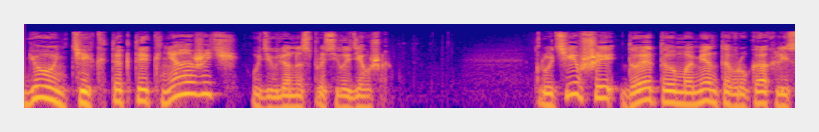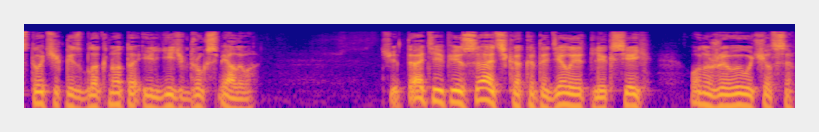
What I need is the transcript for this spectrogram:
«Гюнтик, так ты княжич?» — удивленно спросила девушка. Крутивший до этого момента в руках листочек из блокнота Ильич вдруг смял его. Читать и писать, как это делает Алексей, он уже выучился.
